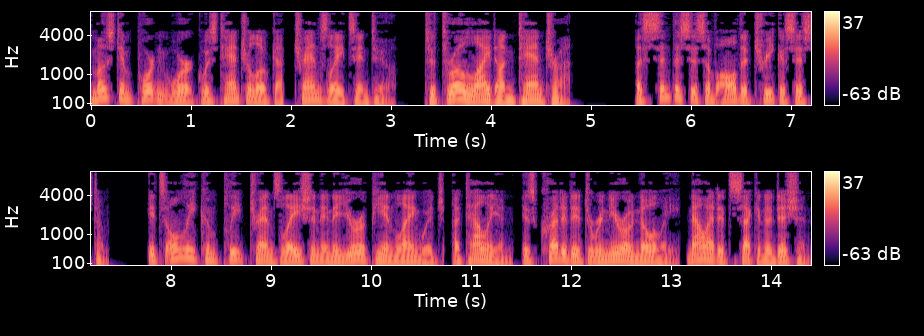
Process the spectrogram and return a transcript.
most important work was Tantraloka, translates into, "...to throw light on Tantra", a synthesis of all the Trika system. Its only complete translation in a European language, Italian, is credited to Raniero Gnoli, now at its second edition.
